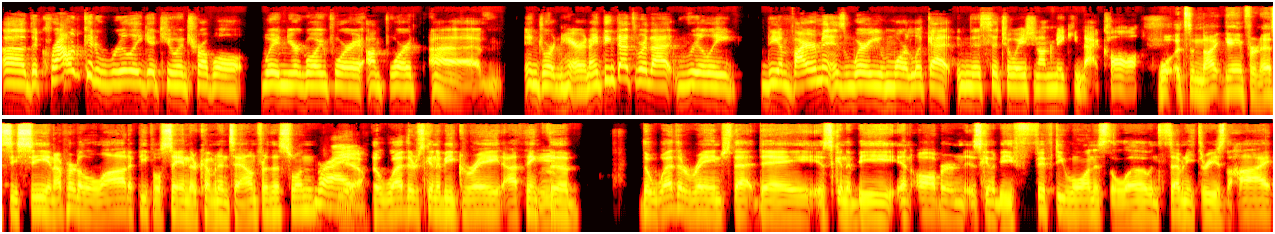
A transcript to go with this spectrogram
Uh, the crowd could really get you in trouble when you're going for it on fourth um, in Jordan Hare. And I think that's where that really the environment is where you more look at in this situation on making that call. Well, it's a night game for an SEC, and I've heard a lot of people saying they're coming in town for this one. Right. Yeah. The weather's going to be great. I think mm. the the weather range that day is going to be in Auburn is going to be 51 is the low and 73 is the high.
